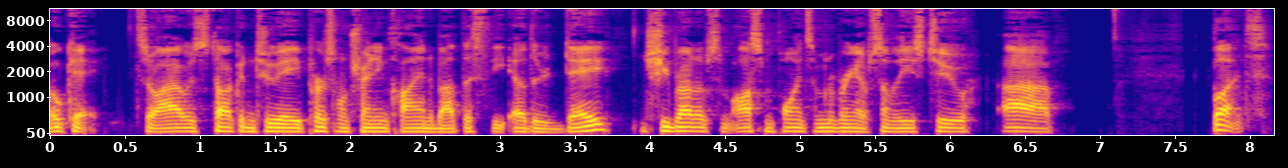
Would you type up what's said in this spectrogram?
Okay, so I was talking to a personal training client about this the other day. She brought up some awesome points. I'm going to bring up some of these too. Uh, but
